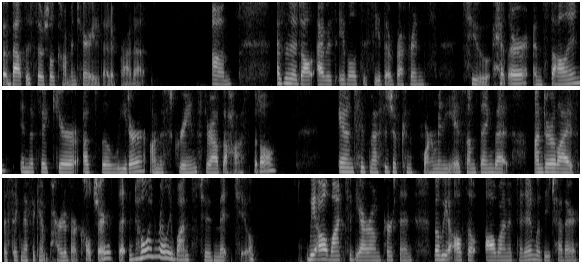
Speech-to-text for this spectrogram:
about the social commentary that it brought up. Um, as an adult, I was able to see the reference to Hitler and Stalin in the figure of the leader on the screens throughout the hospital. And his message of conformity is something that underlies a significant part of our culture that no one really wants to admit to. We all want to be our own person, but we also all want to fit in with each other.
